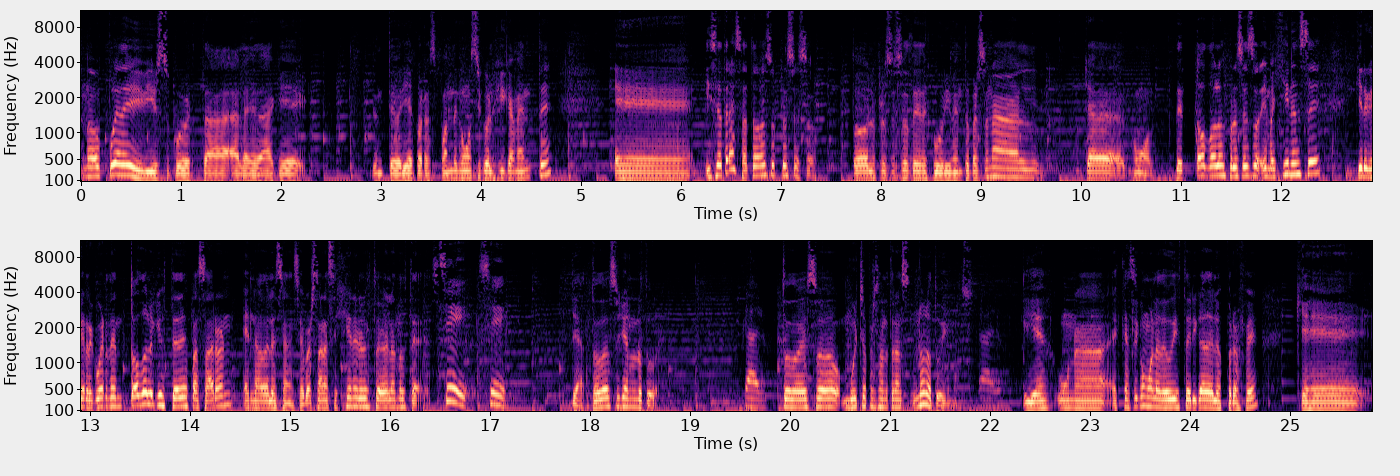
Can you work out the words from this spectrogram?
no puede vivir su pubertad a la edad que en teoría corresponde como psicológicamente eh, y se atrasa todo su proceso, todos los procesos de descubrimiento personal, ya como de todos los procesos. Imagínense, quiero que recuerden todo lo que ustedes pasaron en la adolescencia, personas de género, estoy hablando de ustedes. Sí, sí, Ya, todo eso yo no lo tuve. claro, Todo eso, muchas personas trans no lo tuvimos. claro. Y es una, es casi como la deuda histórica de los profes, que,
